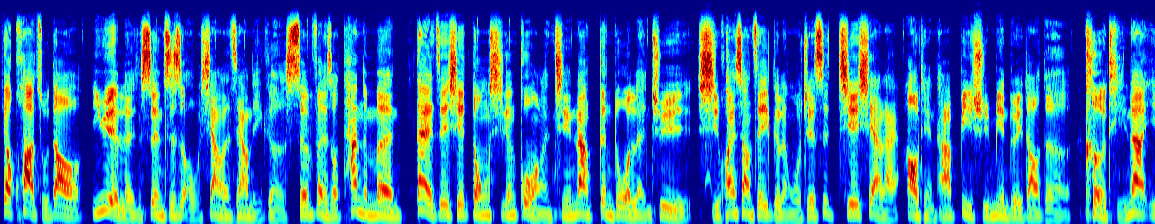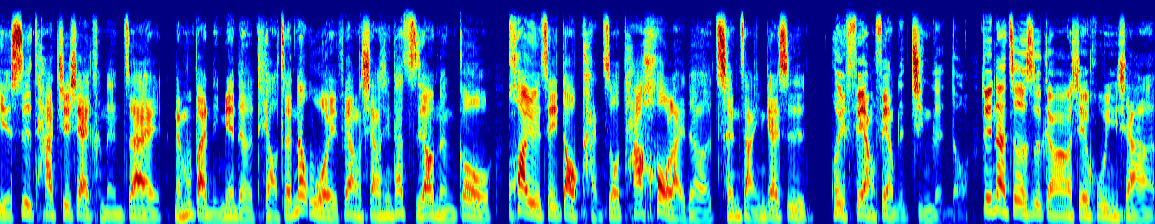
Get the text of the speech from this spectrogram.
要跨足到音乐人，甚至是偶像的这样的一个身份的时候，他能不能带着这些东西跟过往的经验，让更多的人去喜欢上这一个人，我觉得是接下来奥田他必须面对到的课题，那也是他接下来可能在乃木坂里面的挑战。那我也非常相信，他只要能够跨越这一道坎之后，他后来的成长应该是。会非常非常的惊人的哦，对，那这个是刚刚先呼应一下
